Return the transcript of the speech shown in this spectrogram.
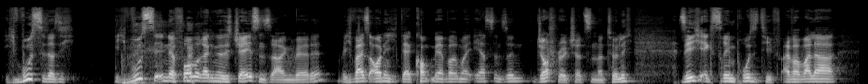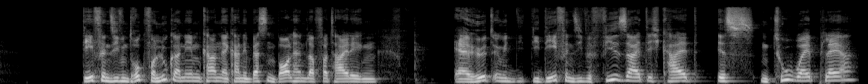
ich wusste, dass ich, ich wusste in der Vorbereitung, dass ich Jason sagen werde. Ich weiß auch nicht, der kommt mir einfach immer erst in den Sinn. Josh Richardson natürlich. Sehe ich extrem positiv. Einfach weil er defensiven Druck von Luca nehmen kann. Er kann den besten Ballhändler verteidigen. Er erhöht irgendwie die, die defensive Vielseitigkeit, ist ein Two-Way-Player,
